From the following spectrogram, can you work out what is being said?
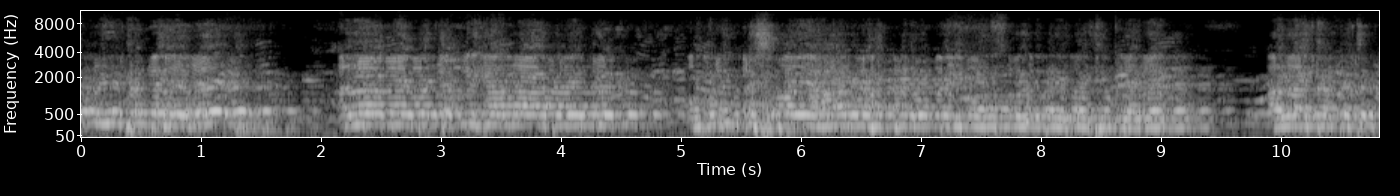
পড়িয়ে ঠান্ডা হয়ে যায় আল্লাহ আমি এই বাচ্চাগুলো দেখে আল্লাহ তোমার উপযুক্ত সময়ে হারের হাতের উপরে পরশ করতে পারে তাই শিখিয়ে দেন আল্লাহ ছোট ছোট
